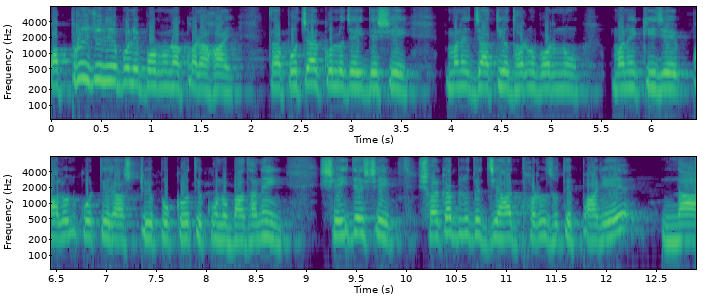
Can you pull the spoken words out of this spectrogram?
অপ্রয়োজনীয় বলে বর্ণনা করা হয়। তারা প্রচার করল যে এই দেশে মানে জাতীয় ধর্ম বর্ণ মানে কি যে পালন করতে, রাষ্ট্রীয় পক্ষ হতে কোনো বাধা নেই। সেই দেশে সরকার বিরুদ্ধে জেহাদ ফরজ হতে পারে না।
